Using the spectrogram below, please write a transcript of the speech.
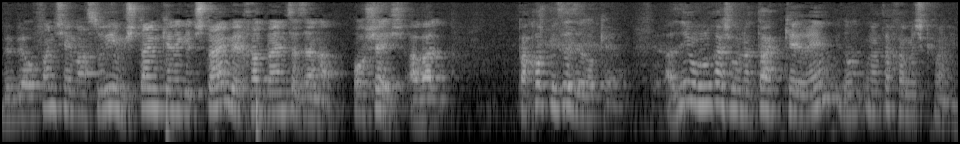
ובאופן שהם עשויים שתיים כנגד שתיים ואחד באמצע זנב, או שש, אבל פחות מזה זה לא כרם. אז אם אומרים לך שהוא נטע כרם, הוא נטע חמש גפנים.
